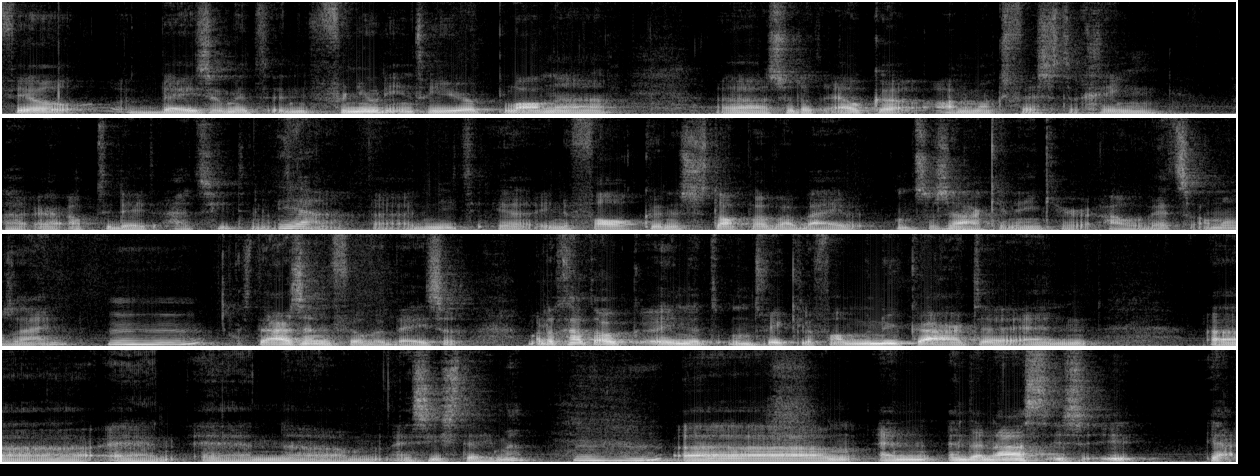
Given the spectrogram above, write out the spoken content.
veel bezig met een vernieuwde interieurplannen. eh, zodat elke Animax-vestiging eh, er up-to-date uitziet. En dat Ja. we niet in de val kunnen stappen waarbij onze zaken in één keer ouderwets allemaal zijn. Mhm. Dus daar zijn we veel mee bezig. Maar dat gaat ook in het ontwikkelen van menukaarten en, eh, en, en, ehm, en systemen. Mhm. Ehm, en, en daarnaast is, ja,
